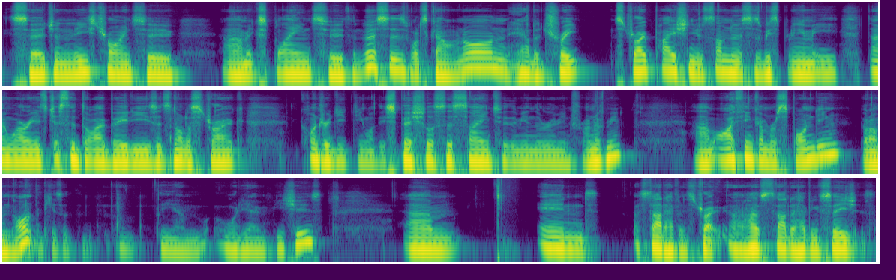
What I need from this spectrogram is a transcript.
the surgeon, and he's trying to um, explain to the nurses what's going on, how to treat stroke patient. You know, some nurses whispering in my ear, "Don't worry, it's just the diabetes. It's not a stroke." Contradicting what the specialist is saying to them in the room in front of me. Um, I think I'm responding, but I'm not because of the, the um, audio issues. Um, and I started having stroke. I started having seizures,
